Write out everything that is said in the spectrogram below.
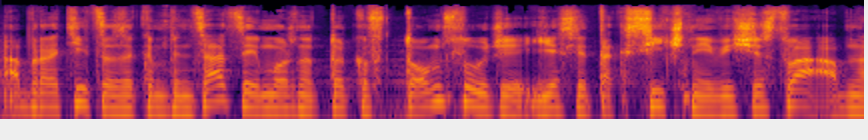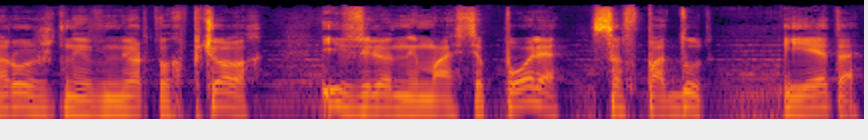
Обратиться за компенсацией можно только в том случае, если токсичные вещества, обнаруженные в мертвых пчелах и в зеленой массе поля, совпадут. И это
